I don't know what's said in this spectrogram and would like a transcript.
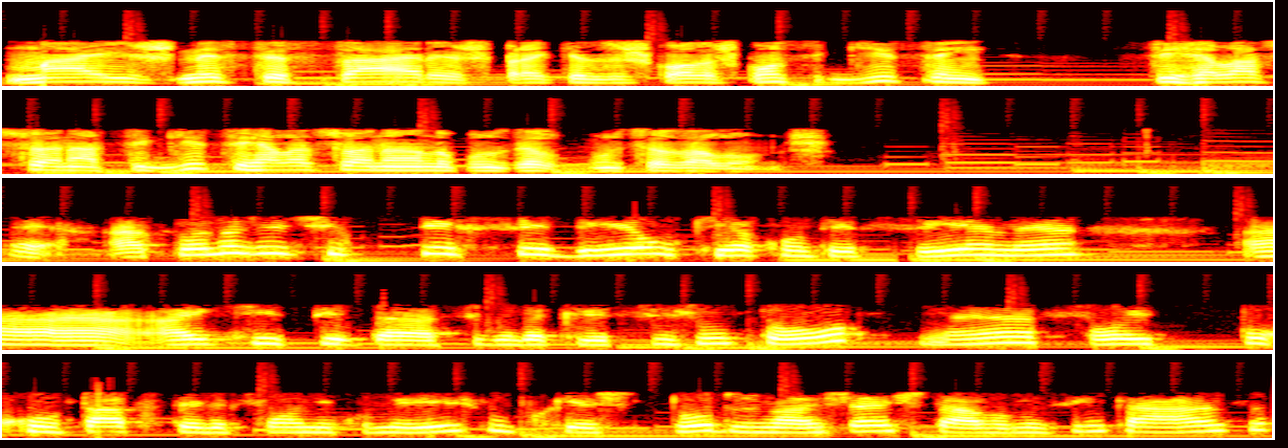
mais necessárias para que as escolas conseguissem se relacionar, seguir se relacionando com os, com os seus alunos? É, quando a gente percebeu o que ia acontecer, né, a, a equipe da segunda crise se juntou, né, foi por contato telefônico mesmo, porque todos nós já estávamos em casa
